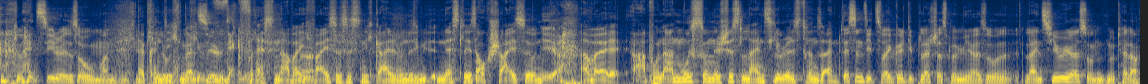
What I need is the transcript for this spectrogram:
Light Cereals, oh Mann. Da könnte Kilo ich mich wegfressen, aber Ja. ich weiß, es ist nicht geil und Nestle ist auch scheiße. Und, Ja. Aber ab und an muss so eine Schüssel Line Cereals drin sein. Das sind die zwei Guilty Pleasures bei mir, also Line Cereals und Nutella.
